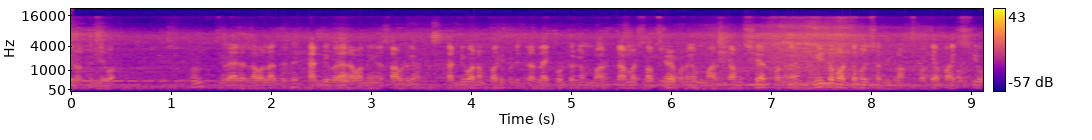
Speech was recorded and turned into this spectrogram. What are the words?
இருபத்தஞ்சி ரூபா. வேறு லெவலில் இருந்தது. கண்டிப்பாக யாராவது வந்தீங்கன்னா சாப்பிடுங்க. கண்டிப்பாக நம்ம பதிப்பிடிக்கிற லைக் கொடுத்துருங்க. மறக்காமல் சப்ஸ்கிரைப் பண்ணுங்கள் மறக்காமல் ஷேர் பண்ணுங்கள் மீண்டும் அடுத்த போய் சந்திக்கலாம். ஓகே பாய் சியூ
